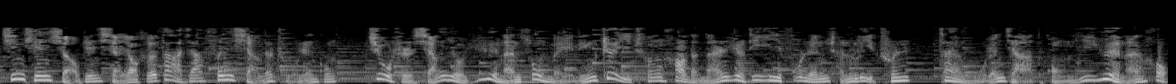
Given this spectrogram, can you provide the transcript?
今天，小编想要和大家分享的主人公，就是享有越南宋美龄这一称号的南越第一夫人陈丽春。在五人甲统一越南后，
